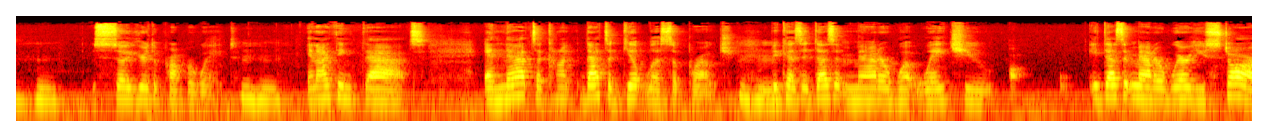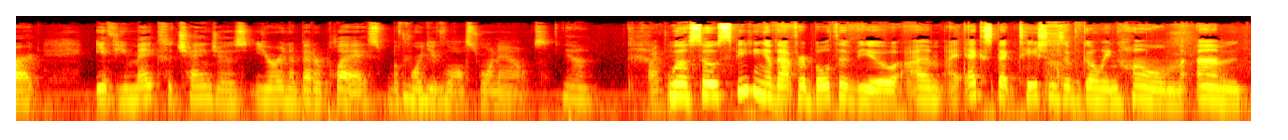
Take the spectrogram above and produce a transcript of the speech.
so you're the proper weight Mm-hmm. and i think that and that's a kind that's a guiltless approach Mm-hmm. because it doesn't matter what weight you it doesn't matter where you start if you make the changes you're in a better place before you've lost one ounce yeah Well, so speaking of that for both of you, um, I, expectations of going home. Um,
